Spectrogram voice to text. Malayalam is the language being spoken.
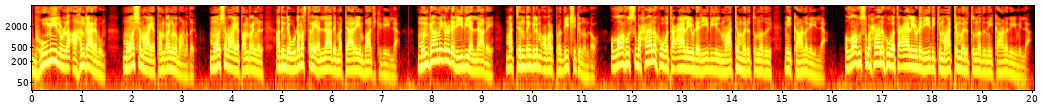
ഭൂമിയിലുള്ള അഹങ്കാരവും മോശമായ തന്ത്രങ്ങളുമാണത്. മോശമായ തന്ത്രങ്ങൾ അതിന്റെ ഉടമസ്ഥരെയല്ലാതെ മറ്റാരെയും ബാധിക്കുകയില്ല. മുൻഗാമികളുടെ രീതിയല്ലാതെ മറ്റെന്തെങ്കിലും അവർ പ്രതീക്ഷിക്കുന്നുണ്ടോ? അള്ളാഹു സുബഹാനഹൂവത്ത ആലയുടെ രീതിയിൽ മാറ്റം വരുത്തുന്നത് നീ കാണുകയില്ല. അള്ളാഹു സുബഹാനഹൂവത്ത ആലയുടെ രീതിക്ക് മാറ്റം വരുത്തുന്നത് നീ കാണുകയുമില്ല.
